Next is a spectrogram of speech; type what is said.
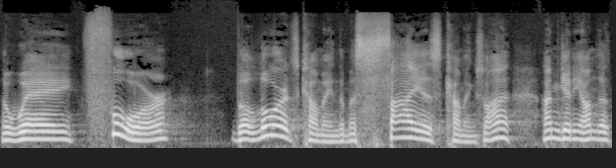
the way for the Lord's coming, the Messiah's coming. So I, I'm getting, I'm the,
